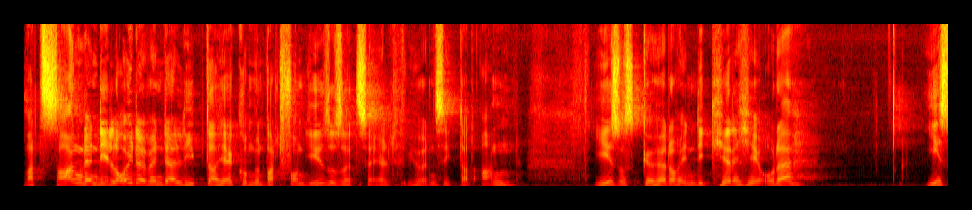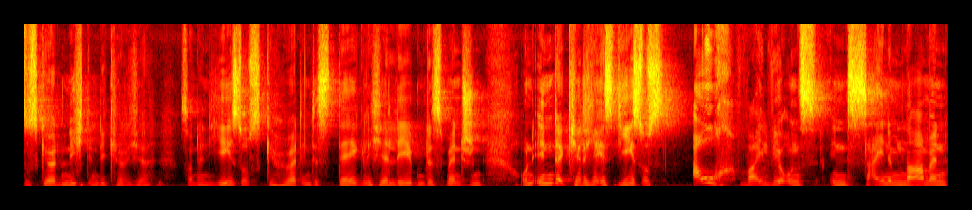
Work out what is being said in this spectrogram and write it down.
was sagen denn die Leute, wenn der Lieb daherkommt und was von Jesus erzählt? Wie hören sich das an? Jesus gehört doch in die Kirche, oder? Jesus gehört nicht in die Kirche, sondern Jesus gehört in das tägliche Leben des Menschen. Und in der Kirche ist Jesus auch, weil wir uns in seinem Namen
